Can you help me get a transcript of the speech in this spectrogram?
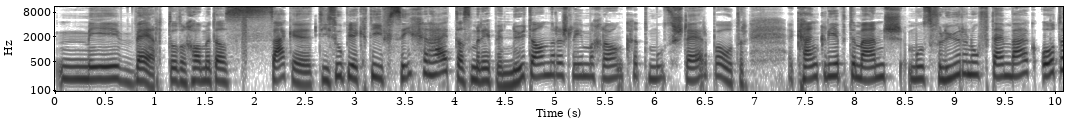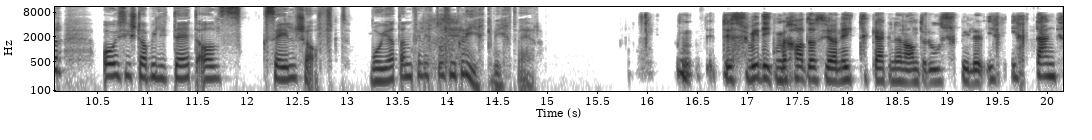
mehr wert? Oder kann man das sagen? Die subjektive Sicherheit, dass man eben nicht an einer schlimmen Krankheit muss sterben oder kein geliebter Mensch muss verlieren auf dem Weg? Oder unsere Stabilität als Gesellschaft, wo ja dann vielleicht aus dem Gleichgewicht wäre? das ist schwierig, man kann das ja nicht gegeneinander ausspielen. Ich, ich denke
